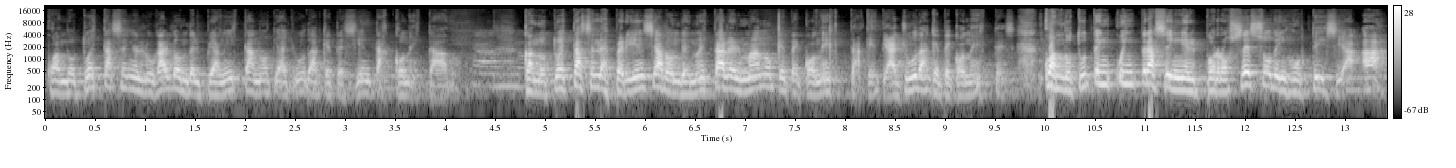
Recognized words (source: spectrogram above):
Cuando tú estás en el lugar donde el pianista no te ayuda a que te sientas conectado. Cuando tú estás en la experiencia donde no está el hermano que te conecta, que te ayuda a que te conectes. Cuando tú te encuentras en el proceso de injusticia, ah,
